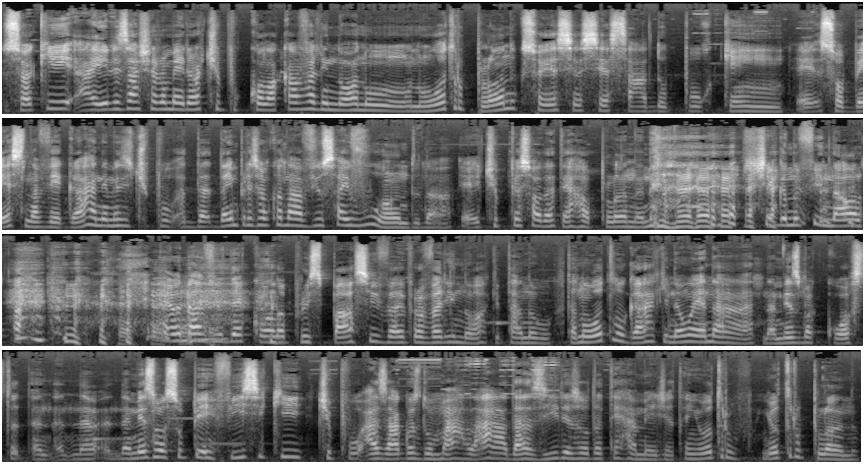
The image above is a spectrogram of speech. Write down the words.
Só que aí eles acharam melhor, tipo, colocar Valinor num, num outro plano, que só ia ser acessado por quem é, soubesse navegar, né? Mas, tipo, dá, dá, a impressão que o navio sai voando. Né? É tipo o pessoal da Terra plana, né? Chega no final lá. aí o navio decola pro espaço e vai pra Valinor, que tá no, tá no outro lugar que não é na, na mesma costa na, na, mesma superfície que, tipo, as águas do mar lá, das ilhas ou da Terra-média. Tem outro, em outro plano.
